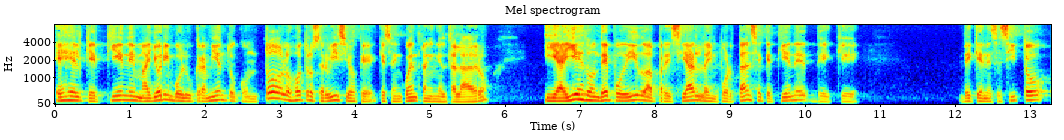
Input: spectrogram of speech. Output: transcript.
es el que tiene mayor involucramiento con todos los otros servicios que, se encuentran en el taladro y ahí es donde he podido apreciar la importancia que tiene de que, de que necesito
